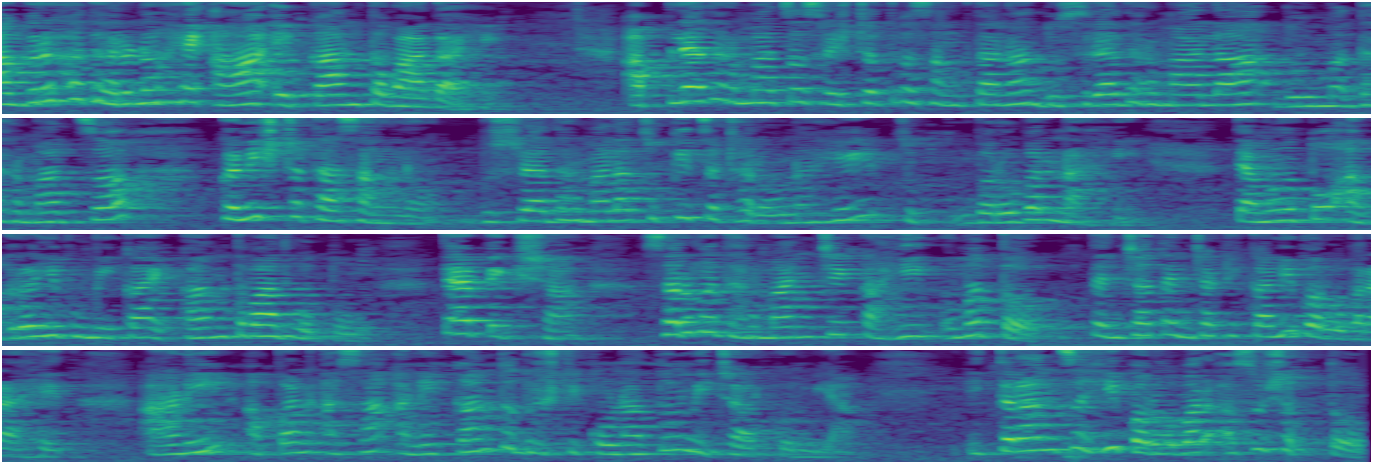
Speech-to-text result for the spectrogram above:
आग्रह धरणं हे हा एकांतवाद आहे. आपल्या धर्माचं श्रेष्ठत्व सांगताना दुसऱ्या धर्माला दुर्म- धर्माचं कनिष्ठता सांगणं दुसऱ्या धर्माला चुकीचं ठरवणं हे चुक बरोबर नाही. त्यामुळं तो आग्रही भूमिका एकांतवाद होतो. त्यापेक्षा सर्व धर्मांचे काही मतं त्यांच्या त्यांच्या ठिकाणी बरोबर आहेत. आणि आपण असा अनेकांत दृष्टिकोनातून विचार करूया. इतरांचंही बरोबर असू शकतं.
